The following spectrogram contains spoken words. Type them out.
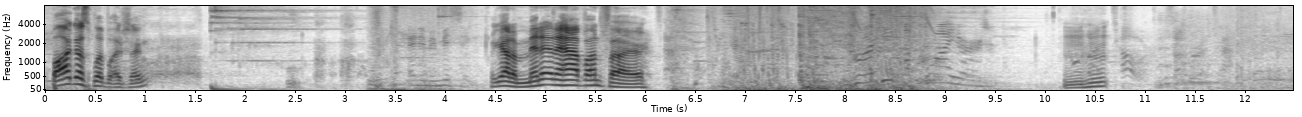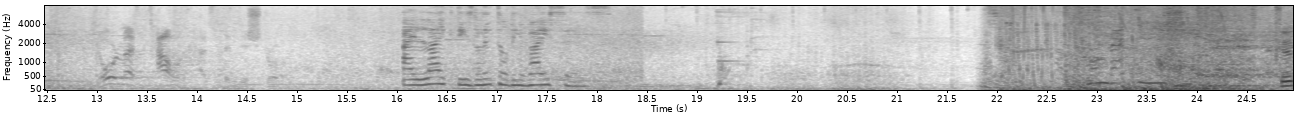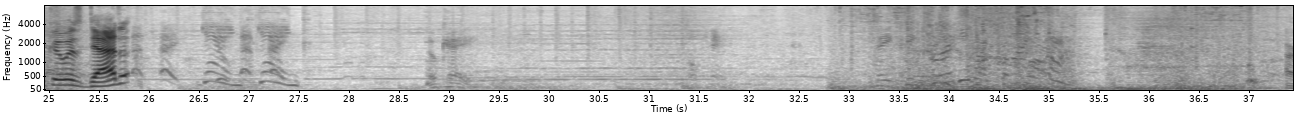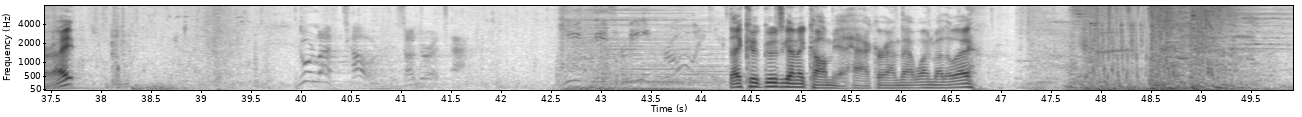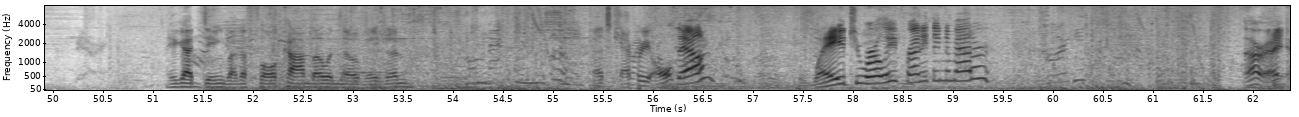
Baga split blessing. We got a minute and a half on fire. Target acquired. Mm-hmm. Tower is under attack. Your left tower has been destroyed. I like these little devices. Combat. Cuckoo is dead. Gang, gang. Target All right. Your left tower is under attack. That cuckoo's gonna call me a hacker on that one, by the way. He got dinged by the full combo with no vision. That's Khepri all down? Way too early for anything to matter? Alright.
